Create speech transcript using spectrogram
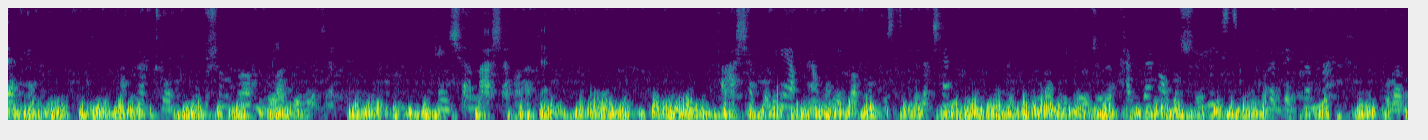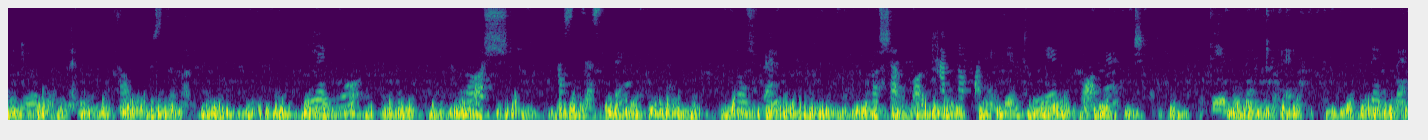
দেখেন, আপনার ঠোঁট খুব সুন্দর গোলাপি হয়ে যাবে। ইনশাল্লাহ আশা করা যায়। তা আশা করি আপনি আমার এই কথা বুঝতে পেরেছেন। পুরো ভিডিও জুড়ে থাকবেন, অবশ্যই স্কিপ করে দেখবেন না, পুরো ভিডিও দেখবেন তাহলে বুঝতে পারবেন। লেবু, রস আস্তে আস্তে ঘষবেন ঘষার পর ঠান্ডা পানি দিয়ে ধুয়ে পমেট দিয়ে দেবেন ঠোঁটে দেখবেন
